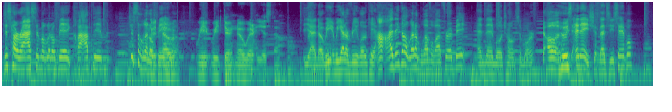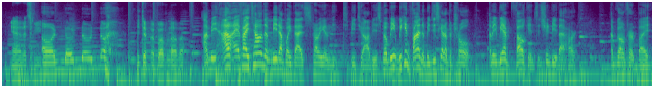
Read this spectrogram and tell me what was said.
just harassed him a little bit, clapped him just a little But bit. you know. we, we don't know where he is now. Yeah, no, we, we gotta relocate. I, I think I'll let him level up for a bit, and then we'll troll him some more. Oh, who's NH? That's you, Sample? Yeah, that's me. Oh, no, no, no. Meet up above lava. I mean, I, if I tell him to meet up like that, it's probably gonna be, to be too obvious. But we, we can find him. We just gotta patrol. I mean, we have falcons. It shouldn't be that hard. I'm going for a bite.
